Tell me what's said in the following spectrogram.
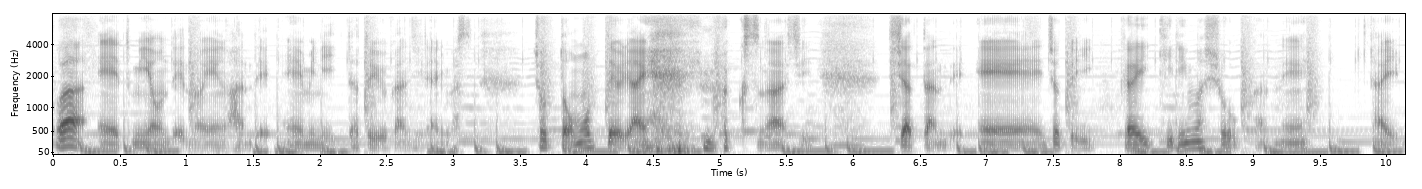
は、え、ー、と、ミヨンデンの円盤で、えー、見に行ったという感じになります。ちょっと思ったより IMAX の話しちゃったんで、えー、ちょっと一回切りましょうかね。はい。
